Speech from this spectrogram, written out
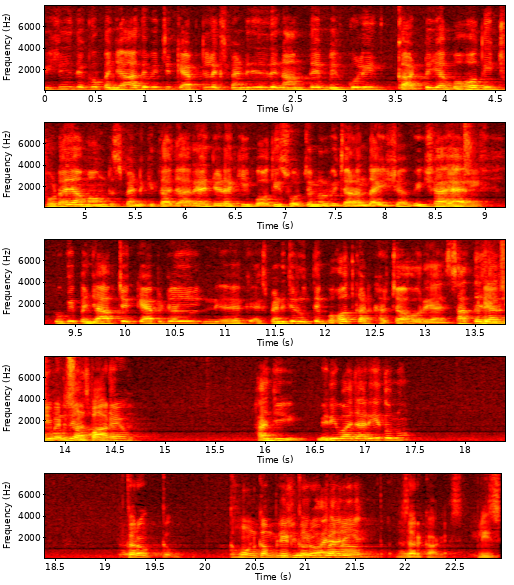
ਕਿਸ਼ਨ ਦੇਖੋ ਪੰਜਾਬ ਦੇ ਵਿੱਚ ਕੈਪੀਟਲ ਐਕਸਪੈਂਡੀਚਰ ਦੇ ਨਾਮ ਤੇ ਬਿਲਕੁਲ ਹੀ ਘੱਟ ਜਾਂ ਬਹੁਤ ਹੀ ਛੋਟਾ ਜਿਹਾ ਅਮਾਉਂਟ ਸਪੈਂਡ ਕੀਤਾ ਜਾ ਰਿਹਾ ਜਿਹੜਾ ਕਿ ਬਹੁਤ ਹੀ ਸੋਚਣ ਔਰ ਵਿਚਾਰਨ ਦਾ ਵਿਸ਼ਾ ਹੈ। ਕਿਉਂਕਿ ਪੰਜਾਬ 'ਚ ਕੈਪੀਟਲ ਐਕਸਪੈਂਡੀਚਰ ਉੱਤੇ ਬਹੁਤ ਘੱਟ ਖਰਚਾ ਹੋ ਰਿਹਾ ਹੈ। 7000 ਜੀ ਮੈਨੂੰ ਸੁਣ ਪਾ ਰਹੇ ਹੋ? ਹਾਂਜੀ। ਮੇਰੀ ਆਵਾਜ਼ ਆ ਰਹੀ ਹੈ ਤੁਹਾਨੂੰ? ਕਰੋ ਹੁਣ ਕੰਪਲੀਟ ਕਰੋ ਪਹਿਲਾਂ ਜ਼ਰਕ ਆ ਗਿਆ ਪਲੀਜ਼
